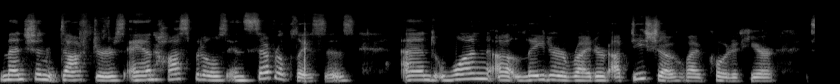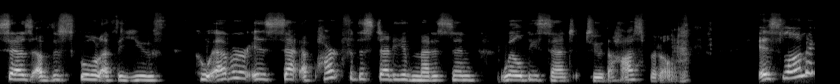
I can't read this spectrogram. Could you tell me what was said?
mention doctors and hospitals in several places. And one uh, later writer, Abdisha, who I've quoted here, says of the school at the youth, whoever is set apart for the study of medicine will be sent to the hospital. Islamic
